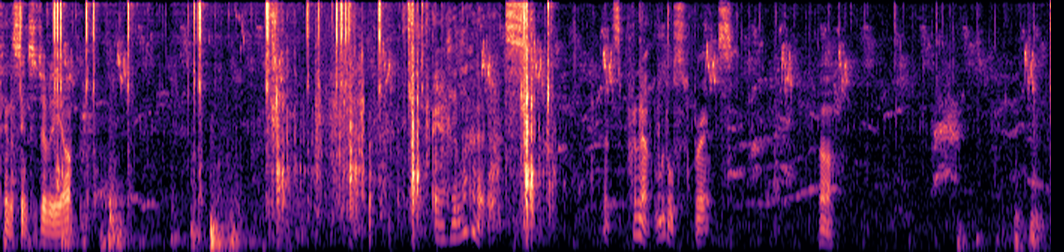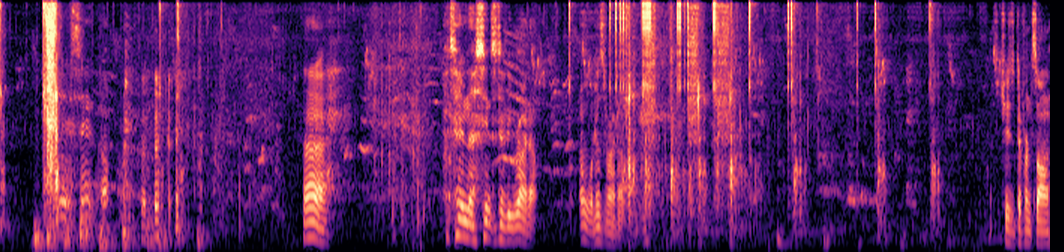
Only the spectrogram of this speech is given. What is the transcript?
Turn the sensitivity up. And if you look at it, it's it's putting out little spritz. Oh. It? Oh. ah. I'll turn the sensitivity right up. Oh, it is right up. Choose a different song.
